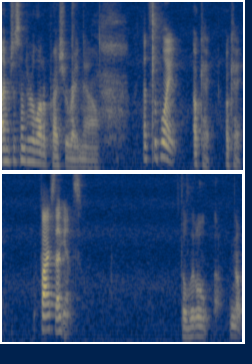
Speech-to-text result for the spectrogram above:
I'm just under a lot of pressure right now. That's the point. Okay, okay. Five seconds. The little uh, no.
